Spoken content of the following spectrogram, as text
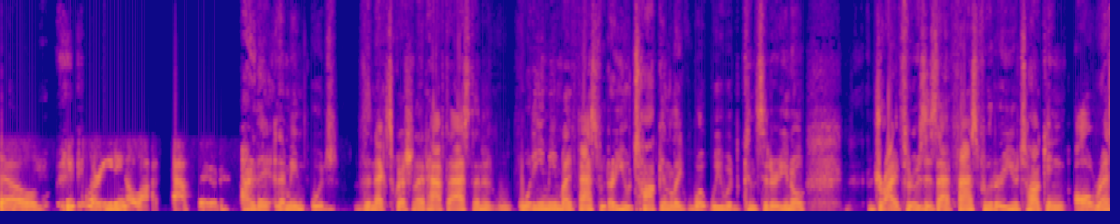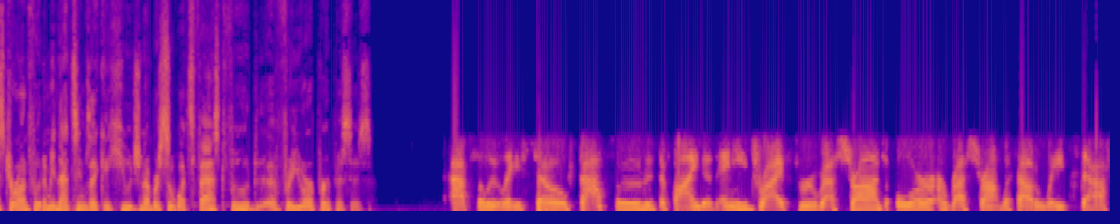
So people are eating a lot of fast food. Are they? I mean, which the next question I'd have to ask then is, what do you mean by fast food? Are you talking like what we would consider, you know, drive-throughs? Is that fast food? Or are you talking all restaurant food? I mean, that seems like a huge number. So what's fast food uh, for your purposes? Absolutely. So fast food is defined as any drive-through restaurant or a restaurant without a wait staff.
